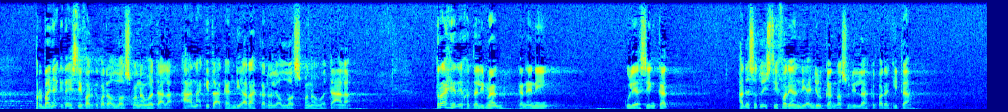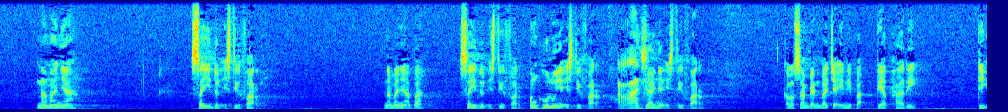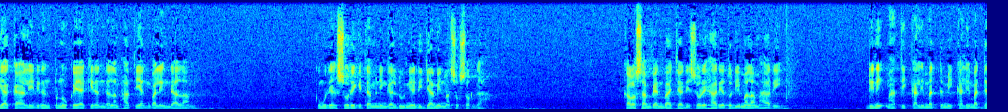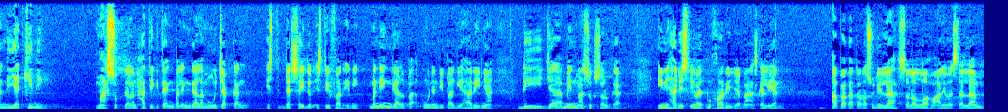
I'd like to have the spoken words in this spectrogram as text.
perbanyak kita istighfar kepada Allah Subhanahu wa taala. Anak kita akan diarahkan oleh Allah Subhanahu wa taala. Terakhir ikhwatal iman karena ini kuliah singkat Ada satu istighfar yang dianjurkan Rasulullah kepada kita. Namanya Sayyidul Istighfar. Namanya apa? Sayyidul Istighfar, penghulunya istighfar, rajanya istighfar. Kalau sampean baca ini Pak tiap hari tiga kali dengan penuh keyakinan dalam hati yang paling dalam. Kemudian sore kita meninggal dunia dijamin masuk surga. Kalau sampean baca di sore hari atau di malam hari Dinikmati kalimat demi kalimat dan diyakini Masuk dalam hati kita yang paling dalam mengucapkan Sayyidul Istighfar ini Meninggal Pak. Kemudian di pagi harinya Dijamin masuk surga. Ini hadis riwayat Bukhari jamaah sekalian. Apa kata Rasulullah Sallallahu Alaihi Wasallam?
